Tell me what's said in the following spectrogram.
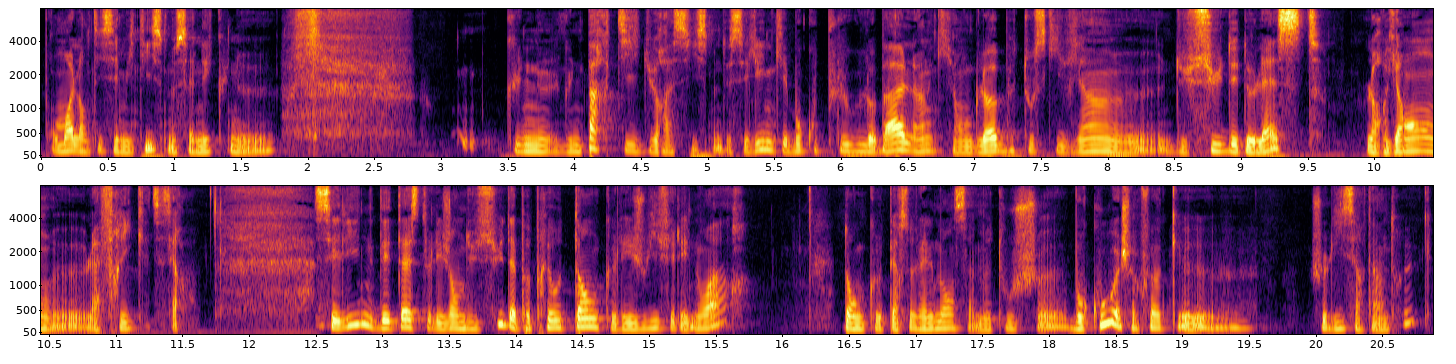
pour moi l'antisémitisme, ce n'est qu'une qu'une partie du racisme de Céline qui est beaucoup plus globale, hein, qui englobe tout ce qui vient euh, du sud et de l'est, l'Orient, euh, l'Afrique, etc. Céline déteste les gens du sud à peu près autant que les juifs et les noirs. Donc personnellement, ça me touche euh, beaucoup à chaque fois que je lis certains trucs.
